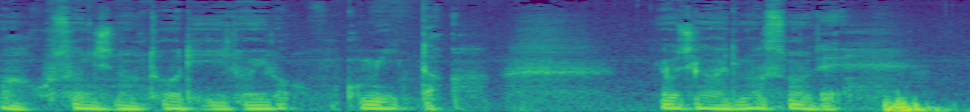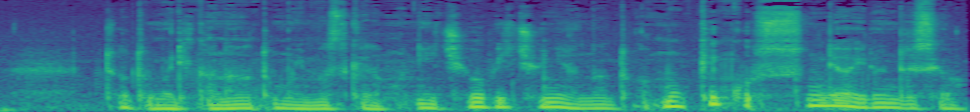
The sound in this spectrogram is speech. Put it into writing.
まあご存知の通りいろいろ込み入った用事がありますのでちょっと無理かなと思いますけども日曜日中にはなんとかもう結構進んではいるんですよ。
